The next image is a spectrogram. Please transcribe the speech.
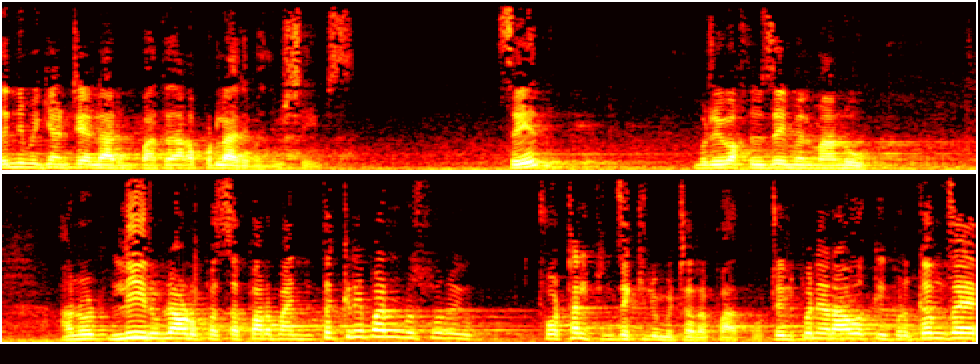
د نیمه ګنټې لار مې پاته هغه پر لارې باندې وشي سید موږ یو وخت ځای مېلمانو انو لیر ولاړو په سفر باندې تقریبا مسونه ټوټل 15 کیلومتره پاتو ټلیفون راوکې پر کم ځای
